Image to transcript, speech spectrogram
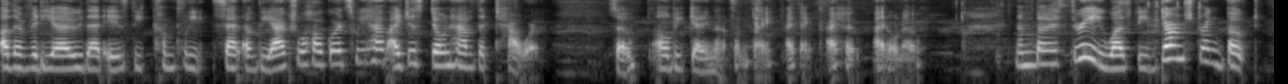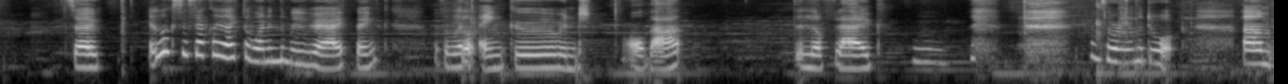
other video that is the complete set of the actual Hogwarts we have. I just don't have the tower. So I'll be getting that someday, I think. I hope. I don't know. Number three was the Durmstrang boat. So it looks exactly like the one in the movie, I think. With a little anchor and all that. The little flag. I'm sorry, I'm a dork. Um,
